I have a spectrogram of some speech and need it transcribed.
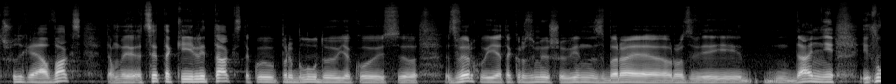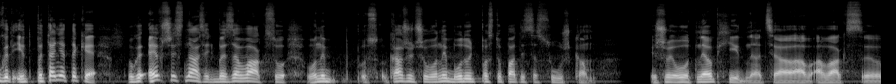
Що таке АВАКС? Там, е, це такий літак з такою приблудою якоюсь е, зверху. І я так розумію, що він збирає розвіддані. І слухайте, і питання таке: слухайте, F-16 без АВАКСу, вони кажуть, що вони будуть поступатися сушкам. І що от необхідна ця АВАКС е,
